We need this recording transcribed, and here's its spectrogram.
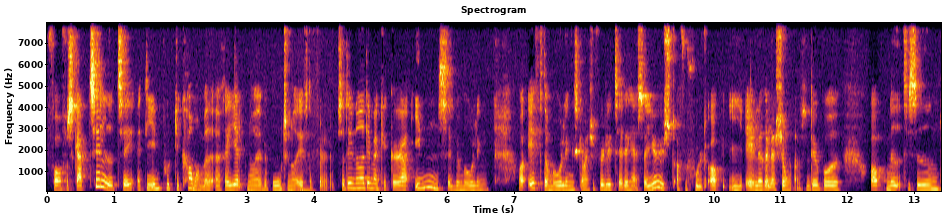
for at få skabt tillid til, at de input, de kommer med, er reelt noget, jeg vil bruge til noget mm. efterfølgende. Så det er noget af det, man kan gøre inden selve målingen. Og efter målingen skal man selvfølgelig tage det her seriøst og få fuldt op i alle relationer. Så det er jo både op, ned til siden,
